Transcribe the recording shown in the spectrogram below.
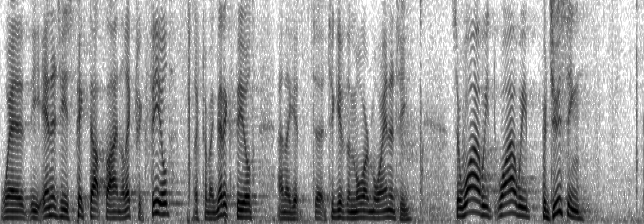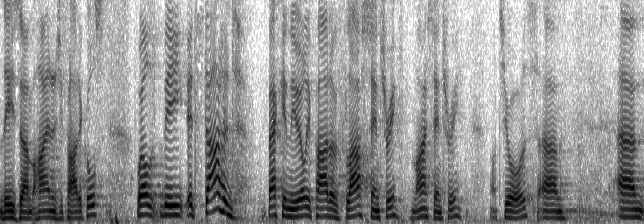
where the energy is picked up by an electric field, electromagnetic field, and they get to, to give them more and more energy. So why are we, why are we producing these um, high energy particles? Well, the, it started back in the early part of last century, my century, not yours, um, um,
